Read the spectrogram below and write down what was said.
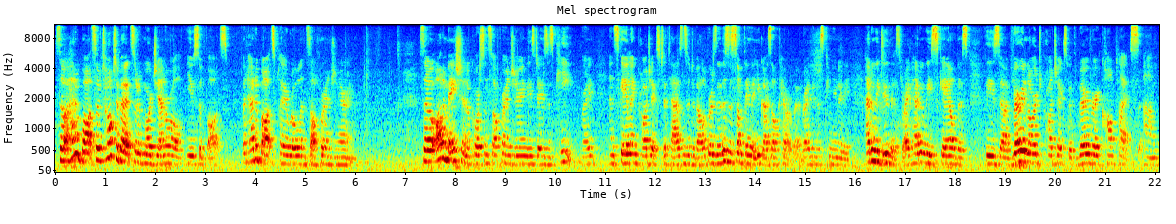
So how do bots, so I've talked about sort of more general use of bots, but how do bots play a role in software engineering? So automation, of course, in software engineering these days is key, right? And scaling projects to thousands of developers, and this is something that you guys all care about, right, in this community. How do we do this, right? How do we scale this these uh, very large projects with very, very complex um,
